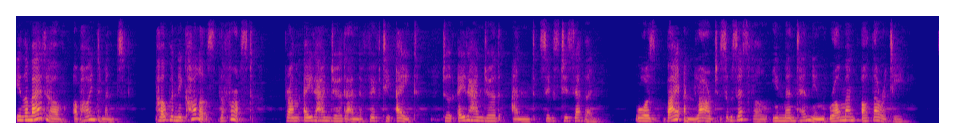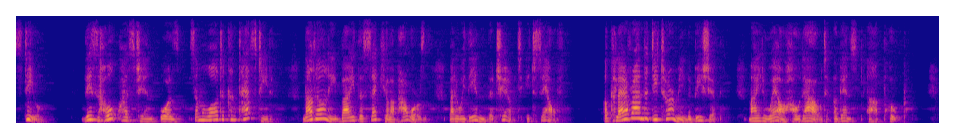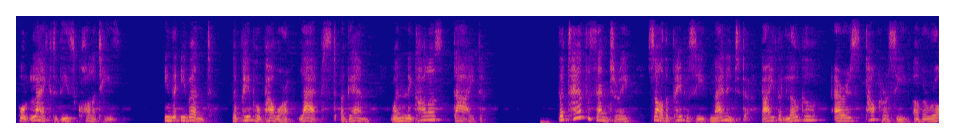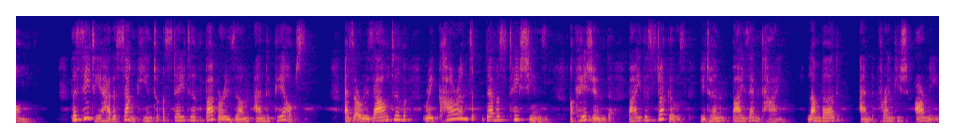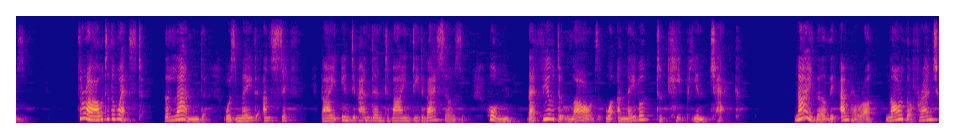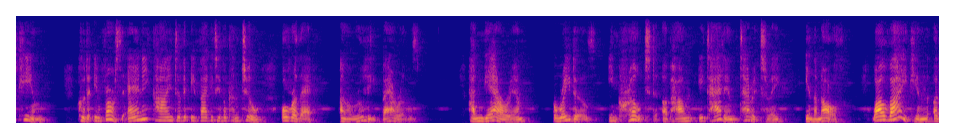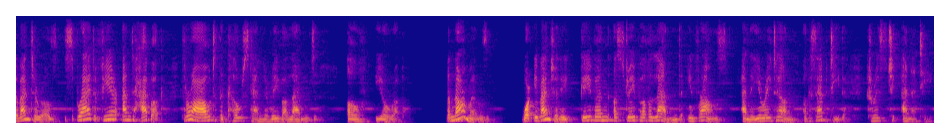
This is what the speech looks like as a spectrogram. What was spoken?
In the matter of appointments, Pope Nicholas I, from 858 to 867, was by and large successful in maintaining Roman authority. Still, this whole question was somewhat contested, not only by the secular powers, but within the Church itself. A clever and determined bishop might well hold out against a pope who lacked these qualities. In the event, the papal power lapsed again when Nicholas died. The tenth century saw the papacy managed by the local aristocracy of Rome. The city had sunk into a state of barbarism and chaos, as a result of recurrent devastations occasioned by the struggles between Byzantine, Lombard, and Frankish armies. Throughout the West, the land was made unsafe by independent minded vassals whom their feudal lords were unable to keep in check. Neither the emperor nor the French king could enforce any kind of effective control over their unruly barons. Hungarian raiders encroached upon Italian territory in the north, while Viking adventurers spread fear and havoc throughout the coast and river lands of Europe. The Normans were eventually given a strip of land in France and in return accepted Christianity.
